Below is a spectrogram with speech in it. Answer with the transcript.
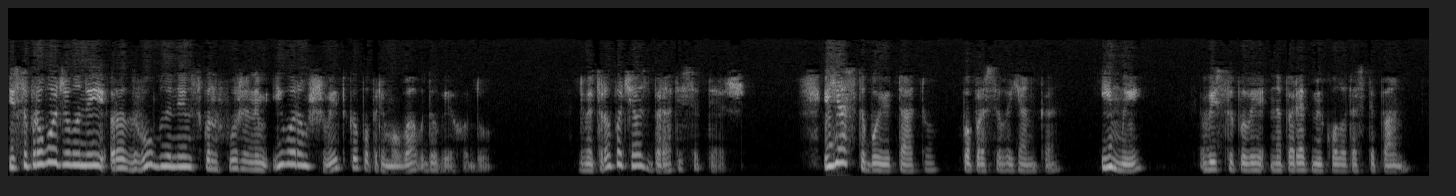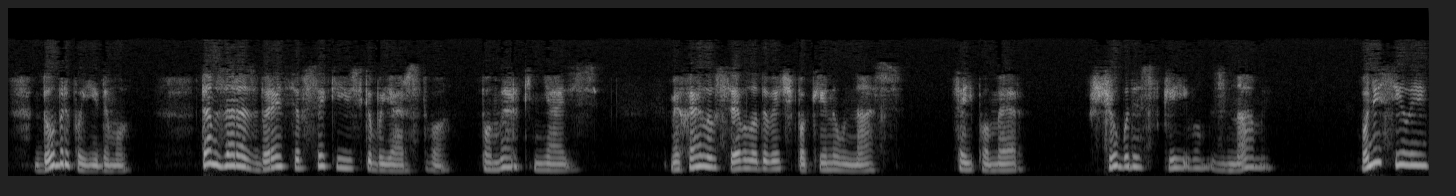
і, супроводжуваний розгубленим, сконфуженим Івором, швидко попрямував до виходу. Дмитро почав збиратися теж. І я з тобою, тату, попросила Янка. І ми, виступили наперед Микола та Степан. Добре поїдемо. Там зараз збереться все київське боярство. Помер князь. Михайло Всеволодович покинув нас, цей помер. Що буде з Києвом, з нами? Вони сіли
